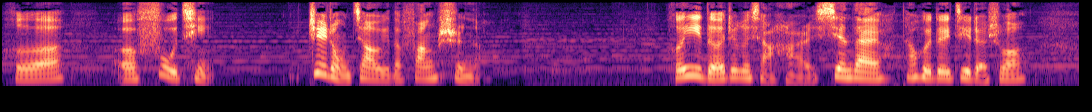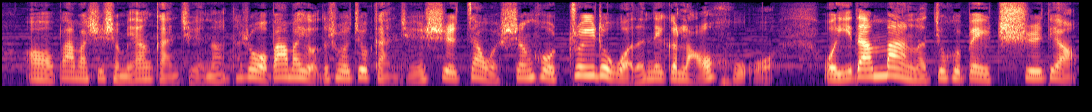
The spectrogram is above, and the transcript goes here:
和呃父亲这种教育的方式呢？何义德这个小孩现在他会对记者说：“哦，爸爸是什么样感觉呢？”他说：“我爸爸有的时候就感觉是在我身后追着我的那个老虎，我一旦慢了就会被吃掉。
